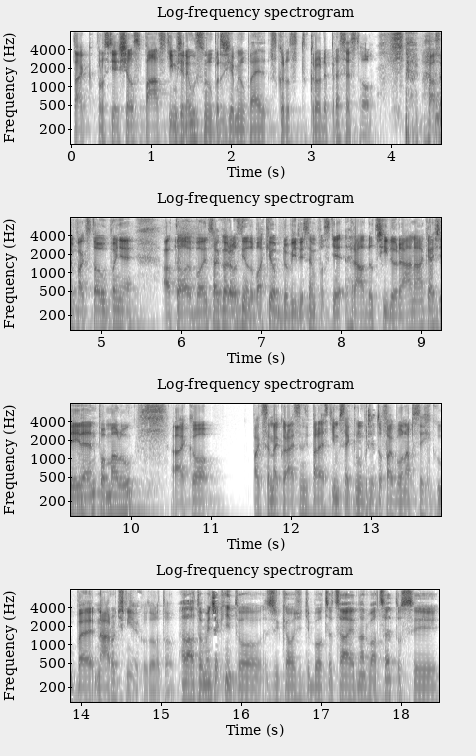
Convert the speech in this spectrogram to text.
tak prostě šel spát s tím, že neusnul, protože měl úplně skoro, skoro deprese z toho. A já jsem fakt z toho úplně, a to bylo něco jako rozdíl. To bylo taky období, kdy jsem prostě hrál do tří do rána každý den pomalu. A jako pak jsem jako rád jsem si s tím seknul, protože to fakt bylo na psychiku úplně náročný, jako tohleto. Hele, a to mi řekni, to jsi říkal, že ti bylo cca 21, to si,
